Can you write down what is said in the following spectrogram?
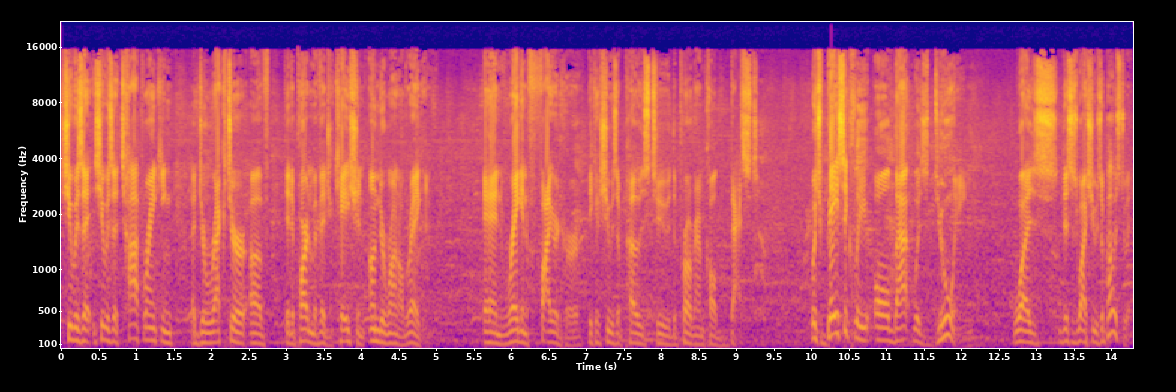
she was a she was a top-ranking a director of the Department of Education under Ronald Reagan, and Reagan fired her because she was opposed to the program called BEST, which basically all that was doing was this is why she was opposed to it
